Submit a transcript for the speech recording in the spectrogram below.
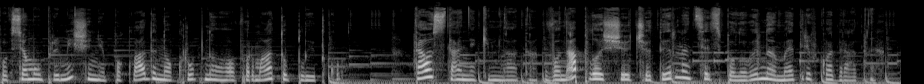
По всьому приміщенні покладено крупного формату плитку. Та остання кімната. Вона площею 14,5 метрів квадратних.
